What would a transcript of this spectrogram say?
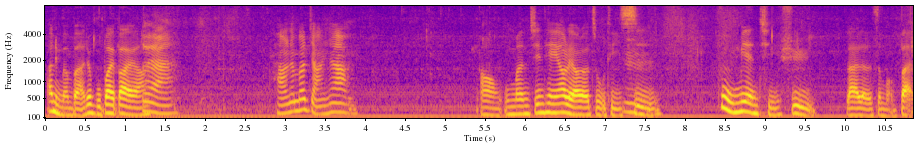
那、啊、你们本来就不拜拜啊？对啊。好，那要不要讲一下？哦，我们今天要聊的主题是负面情绪来了怎么办？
